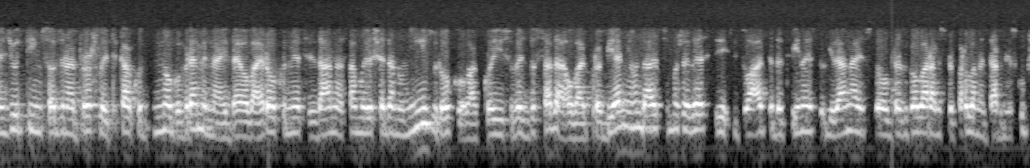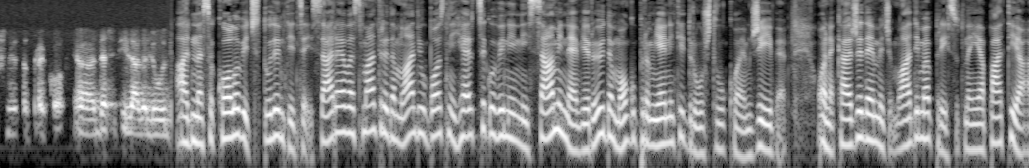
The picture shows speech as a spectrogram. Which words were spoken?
Međutim, s obzirom je prošlo i kako mnogo vremena i da je ovaj rok od mjesec dana samo još jedan u nizu rokova koji su već do sada ovaj probijeni, onda se može desiti situacija da 13. 11. razgovaram s parlamentarne skupštine sa preko eh, e, 10.000 ljudi. Adna Sokolović, studentica iz Sarajeva, smatra da mladi u Bosni i Hercegovini ni sami ne vjeruju da mogu promijeniti društvu u kojem žive. Ona kaže da je među mladima prisutna i apatija,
